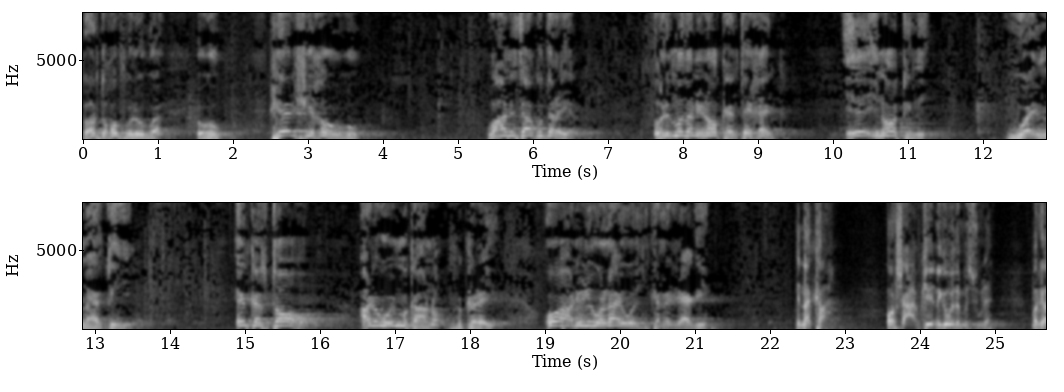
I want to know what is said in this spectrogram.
Goorta qof walowba ogow. Reer shiikha ogow waxaan intaa ku daraya culimmadan inoo keentay khayrka ee inoo timi way mahadsan yihiin inkastoo anigu iminkaan fikiray oo aan idhi wallaahi weydinkala raageen. Innaka oo shacabkii naga wada mas'uula. Marka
